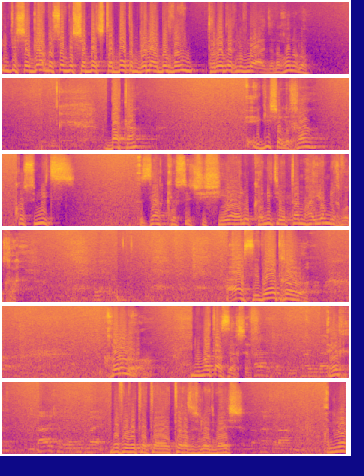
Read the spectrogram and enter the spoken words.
אם תשגע בסוף בשבת, שאתה בא, אתה מגלה הרבה דברים, אתה לא יודע איך לבלוע את זה, נכון או לא? באת, הגישה לך כוס מיץ. זה הכוסית שישייה האלו, קניתי אותם היום לכבודך. אה, סידרה אותך או לא? נכון או לא? נו, מה תעשה עכשיו? איך? מאיפה הבאת את ההיתר הזה שלא הרב. אני לא,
